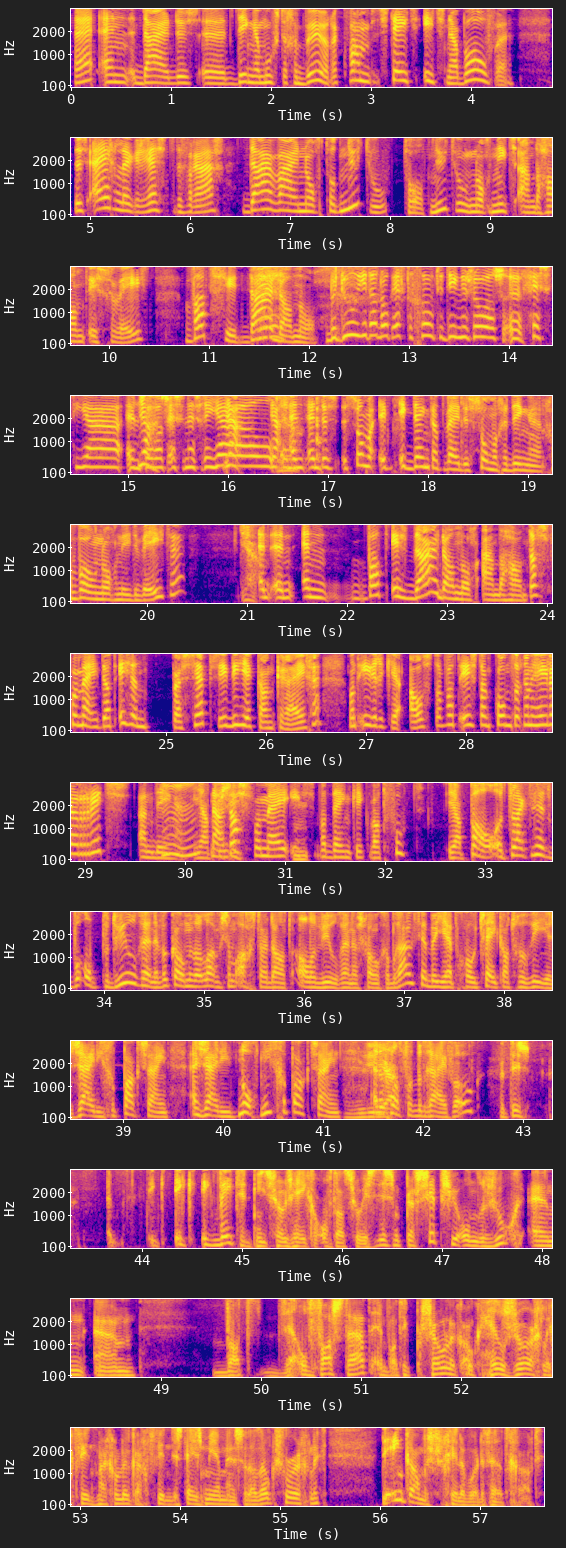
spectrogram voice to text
Hè, en daar dus eh, dingen moesten gebeuren, kwam steeds iets naar boven. Dus eigenlijk rest de vraag, daar waar nog tot nu toe... tot nu toe nog niets aan de hand is geweest... wat zit daar Ja. dan nog? Bedoel je dan ook echt de grote dingen zoals eh, Vestia en Ja. zoals SNS Reaal? Ja, ja, en, en dus sommige, ik, ik denk dat wij dus sommige dingen gewoon nog niet weten. En, en, en wat is daar dan nog aan de hand? Dat is voor mij, dat is een perceptie die je kan krijgen. Want iedere keer als er wat is, dan komt er een hele rits aan dingen. Mhm. Ja, nou, dat is voor mij iets wat denk ik wat voedt. Ja, Paul, het lijkt net op, op het wielrennen. We komen er langzaam achter dat alle wielrenners gewoon gebruikt hebben. Je hebt gewoon twee categorieën. Zij die gepakt zijn en zij die nog niet gepakt zijn. En Ja. dat geldt voor bedrijven ook. Het is... Ik, ik, ik weet het niet zo zeker of dat zo is. Het is een perceptieonderzoek en... ehm, wat wel vaststaat en wat ik persoonlijk ook heel zorgelijk vind... maar gelukkig vinden steeds meer mensen dat ook zorgelijk... de inkomensverschillen worden veel te groot.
